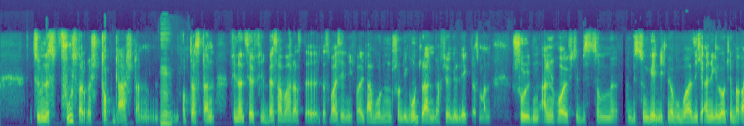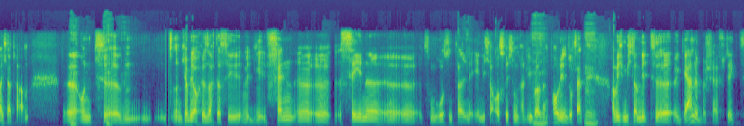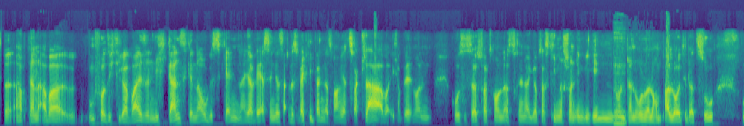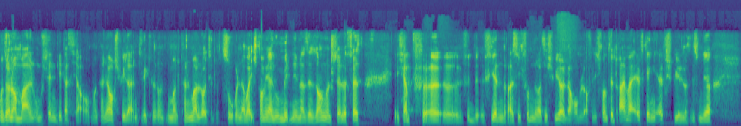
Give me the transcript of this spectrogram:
zumindest fußballerisch top dastanden. Mhm. Ob das dann finanziell viel besser war, das, äh, das weiß ich nicht, weil da wurden schon die Grundlagen dafür gelegt, dass man Schulden anhäufte bis zum, bis zum Geht nicht mehr, wobei sich einige Leute bereichert haben. Äh, und, ähm, und ich habe ja auch gesagt, dass die, die Fanszene äh, zum großen Teil eine ähnliche Ausrichtung hat wie bei mhm. St. Pauli. Insofern mhm. habe ich mich damit äh, gerne beschäftigt, äh, habe dann aber unvorsichtigerweise nicht ganz genau gescannt, naja, wer ist denn jetzt alles weggegangen? Das war mir zwar klar, aber ich habe ja immer ein großes Selbstvertrauen als Trainer. Ich glaube, das kriegen wir schon irgendwie hin mhm. und dann holen wir noch ein paar Leute dazu unter normalen Umständen geht das ja auch. Man kann ja auch Spieler entwickeln und man kann mal Leute dazu holen. Aber ich komme ja nur mitten in der Saison und stelle fest, ich habe äh, 34, 35 Spieler da rumlaufen. Ich konnte dreimal 11 gegen 11 spielen. Das ist mir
